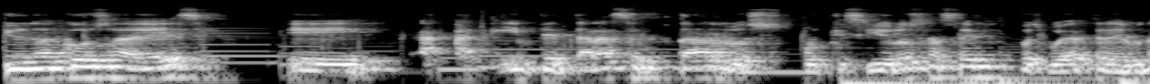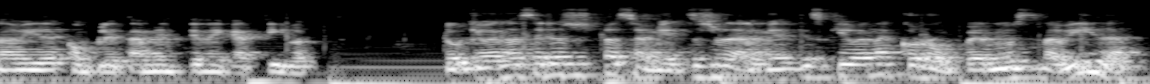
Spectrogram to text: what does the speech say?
Y una cosa es eh, intentar aceptarlos, porque si yo los acepto, pues voy a tener una vida completamente negativa. Lo que van a hacer esos pensamientos realmente es que van a corromper nuestra vida.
